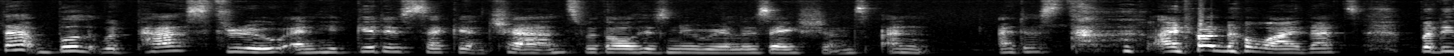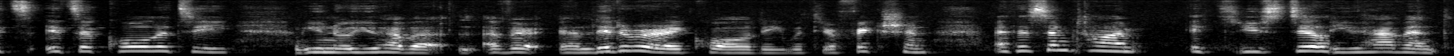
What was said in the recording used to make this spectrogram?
that bullet would pass through, and he'd get his second chance with all his new realizations. And I just, I don't know why that's, but it's it's a quality. You know, you have a a, a literary quality with your fiction. At the same time, it's you still you haven't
